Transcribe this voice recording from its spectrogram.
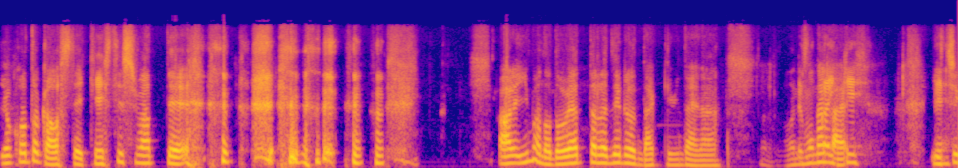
横とか押して消してしまって、あれ、今のどうやったら出るんだっけみたいな、で、もう一回一期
